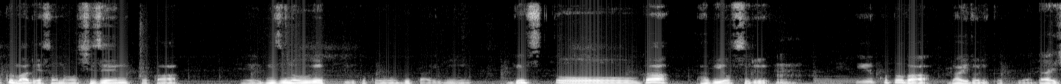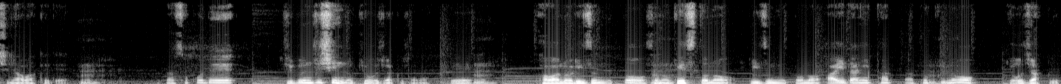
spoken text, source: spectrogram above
くまでその自然とか、えー水の上っていうところを舞台に、ゲストが旅をするうん。っていうことがガイドにとっては大事なわけで、だうん。からそこで自分自身の強弱じゃなくて、うん。川のリズムとそのゲストのリズムとの間に立った時の強弱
